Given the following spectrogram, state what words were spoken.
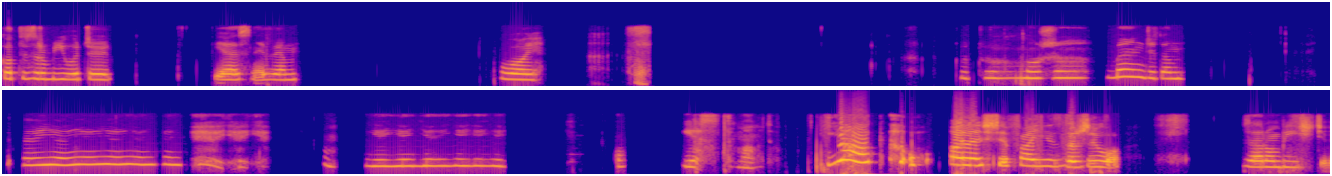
koty zrobiły, czy pies, nie wiem. Oj. Tu, tu może będzie tam. Ej, ej, ej, ej, ej, ej, ej, ej. Jej, jej, jej, jej. O, jest, mamy to. Jak? Ale się fajnie zdarzyło. Zarąbiście.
